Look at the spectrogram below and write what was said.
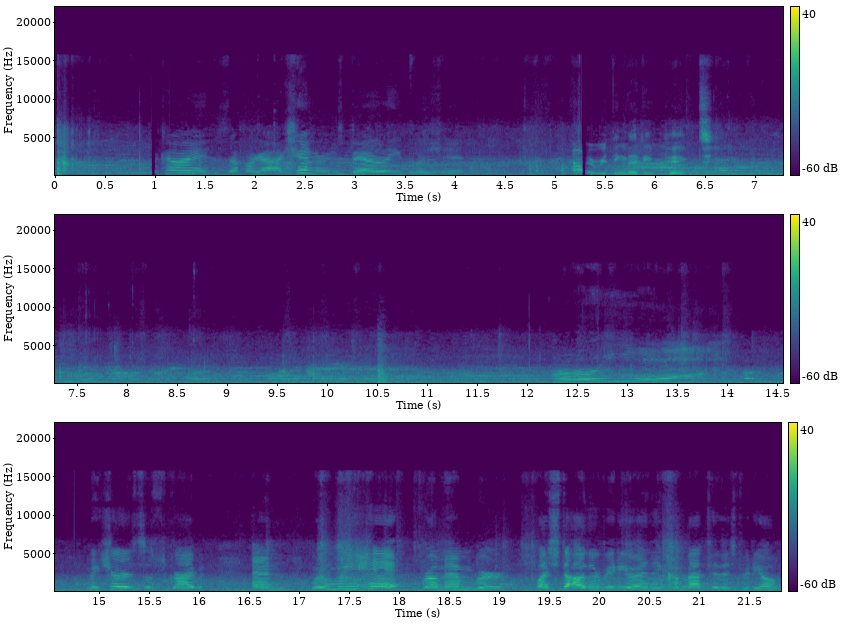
What kind of stuff I got? I can't even barely push it. Everything that he picked. Make sure to subscribe and when we hit, remember, watch the other video and then come back to this video.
